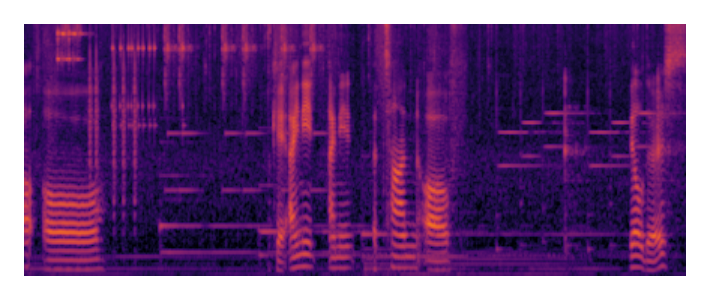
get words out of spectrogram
Uh-oh. Okay, I need I need a ton of builders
